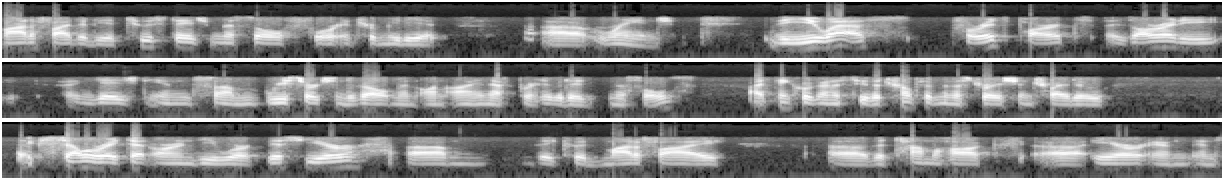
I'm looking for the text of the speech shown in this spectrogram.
modified to be a two stage missile for intermediate uh, range. The U.S., for its part, is already engaged in some research and development on INF prohibited missiles. I think we're going to see the Trump administration try to accelerate that R&D work this year. Um, they could modify uh, the Tomahawk uh, air and, and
